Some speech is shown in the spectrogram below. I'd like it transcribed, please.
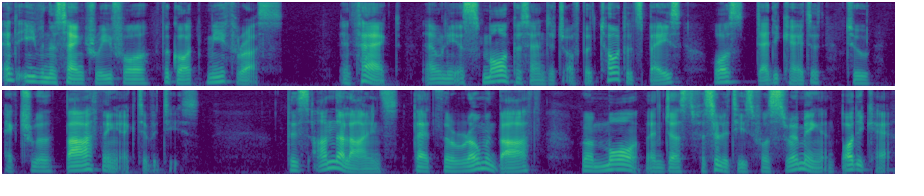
and even a sanctuary for the god Mithras. In fact, only a small percentage of the total space was dedicated to actual bathing activities. This underlines that the Roman baths were more than just facilities for swimming and body care.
